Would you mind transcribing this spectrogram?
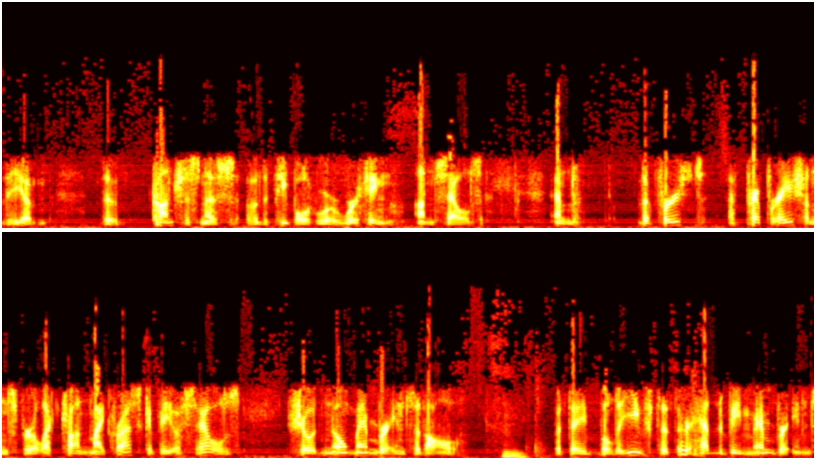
the um, the consciousness of the people who were working on cells, and the first uh, preparations for electron microscopy of cells showed no membranes at all. Hmm. But they believed that there had to be membranes,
